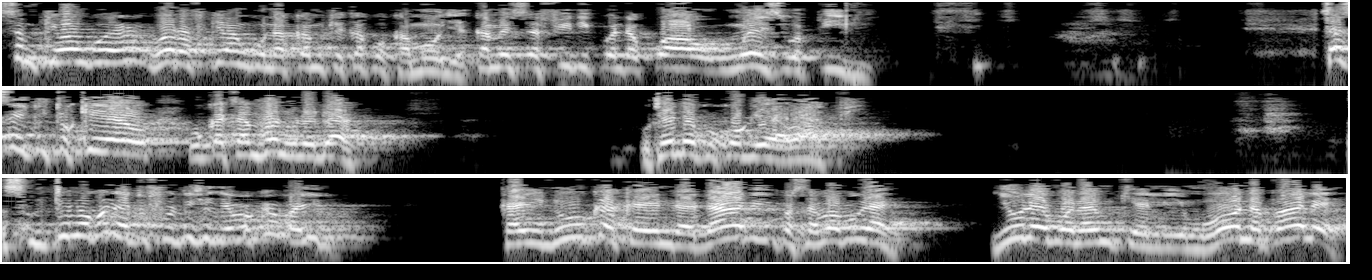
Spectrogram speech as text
sasa mke wangu wewe rafiki yangu na kamke kako kamoja kamesafiri kwenda kwao mwezi wa pili. Sasa ikitokea ukatamani dada utaenda kukogea wapi? Mtume kwani atufundishe jambo kama hilo kainuka kaenda dadi kwa sababu gani? Yule mwanamke aliyemuona pale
